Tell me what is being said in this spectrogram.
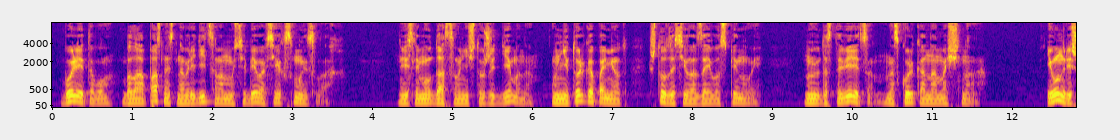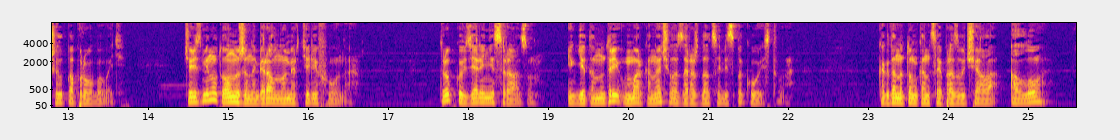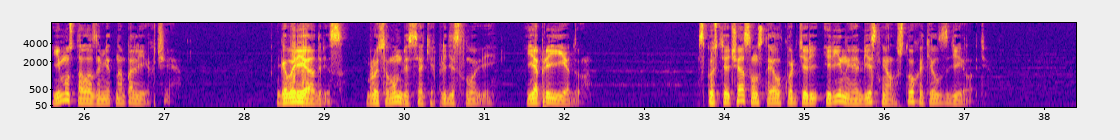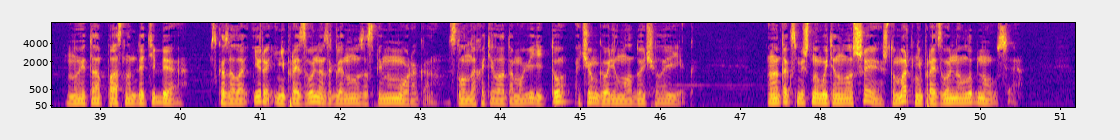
Более того, была опасность навредить самому себе во всех смыслах. Но если ему удастся уничтожить демона, он не только поймет, что за сила за его спиной, но и удостоверится, насколько она мощна. И он решил попробовать. Через минуту он уже набирал номер телефона. Трубку взяли не сразу, и где-то внутри у Марка начало зарождаться беспокойство. Когда на том конце прозвучало «Алло», ему стало заметно полегче. «Говори адрес», – бросил он без всяких предисловий. «Я приеду». Спустя час он стоял в квартире Ирины и объяснял, что хотел сделать. «Но это опасно для тебя», – сказала Ира и непроизвольно заглянула за спину Морока, словно хотела там увидеть то, о чем говорил молодой человек. Она так смешно вытянула шею, что Марк непроизвольно улыбнулся.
